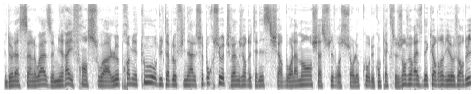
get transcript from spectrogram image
de la Saint-Loise Mireille François. Le premier tour du tableau final se poursuit au Challenger de tennis Cherbourg-la-Manche, à suivre sur le cours du complexe Jean Jaurès d'Équeurdreville aujourd'hui.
